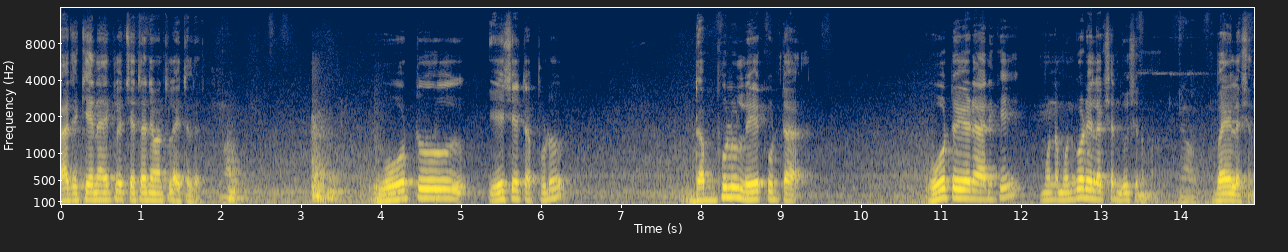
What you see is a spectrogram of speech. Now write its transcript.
రాజకీయ నాయకులు చైతన్యవంతులు అవుతలేరు ఓటు వేసేటప్పుడు డబ్బులు లేకుండా ఓటు వేయడానికి మొన్న మునుగోడు ఎలక్షన్ చూసినాం మనం. By election.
